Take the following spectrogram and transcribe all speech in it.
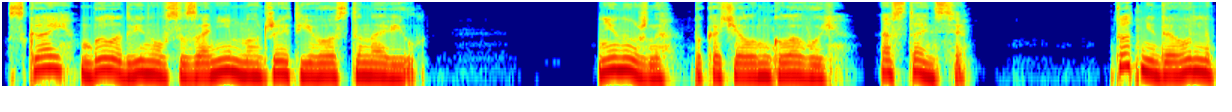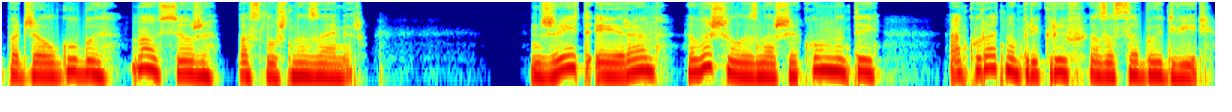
Скай было двинулся за ним, но Джейд его остановил. «Не нужно», — покачал он головой. «Останься». Тот недовольно поджал губы, но все же послушно замер. Джейд Эйран вышел из нашей комнаты, аккуратно прикрыв за собой дверь.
